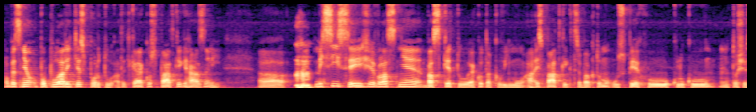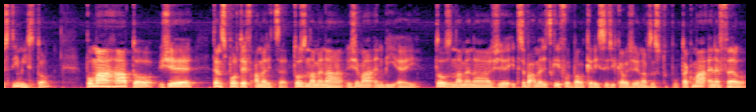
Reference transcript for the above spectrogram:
obecně o popularitě sportu a teďka jako zpátky k házený. Uh, Myslí si, že vlastně basketu jako takovýmu a i zpátky k třeba k tomu úspěchu kluku hm, to šestý místo pomáhá to, že ten sport je v Americe. To znamená, že má NBA, to znamená, že i třeba americký fotbal, který si říkal, že je na vzestupu, tak má NFL,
